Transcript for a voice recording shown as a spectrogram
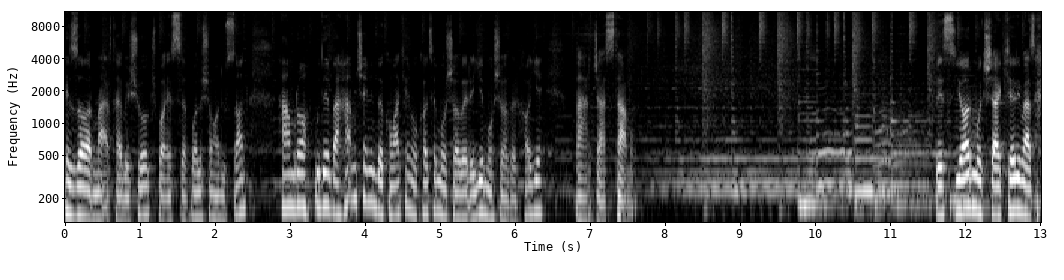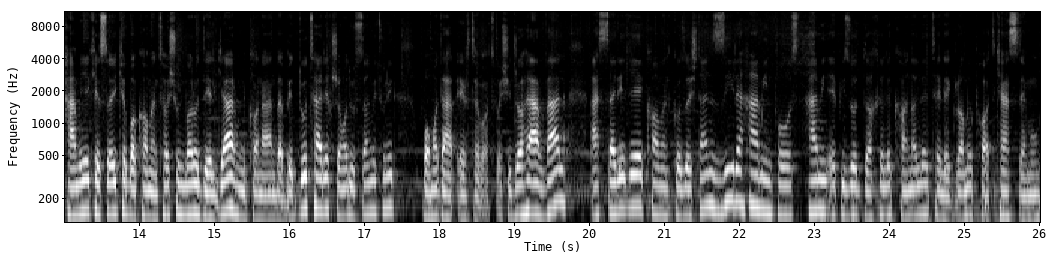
هزار مرتبه شکر با استقبال شما دوستان همراه بوده و همچنین به کمک نکات مشاورهی مشاورهای برجستمون بسیار متشکریم از همه کسایی که با کامنت هاشون ما رو دلگرم می‌کنند و به دو طریق شما دوستان می‌تونید با ما در ارتباط باشید. راه اول از طریق کامنت گذاشتن زیر همین پست همین اپیزود داخل کانال تلگرام پادکستمون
